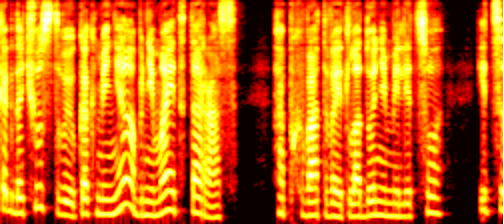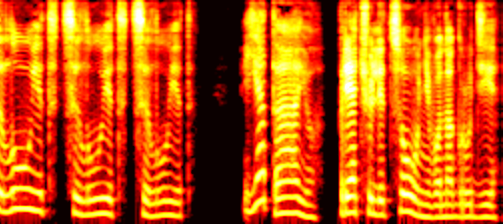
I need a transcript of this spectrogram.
когда чувствую, как меня обнимает Тарас, обхватывает ладонями лицо и целует, целует, целует. Я таю, Прячу лицо у него на груди.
